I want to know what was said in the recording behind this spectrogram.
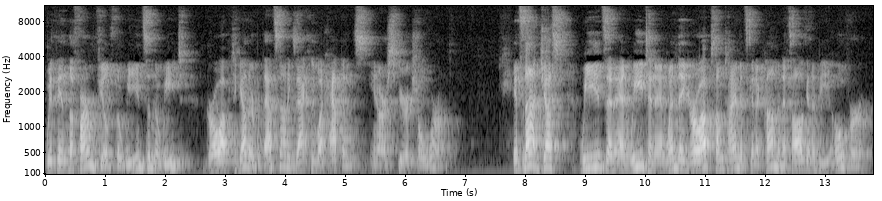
within the farm fields. The weeds and the wheat grow up together, but that's not exactly what happens in our spiritual world. It's not just weeds and, and wheat, and, and when they grow up, sometime it's going to come and it's all going to be over.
